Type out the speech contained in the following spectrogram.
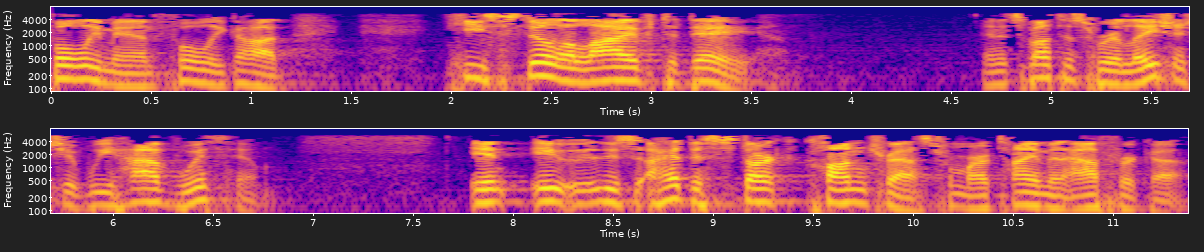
fully man, fully God. He's still alive today. And it's about this relationship we have with Him. In, it, I had this stark contrast from our time in Africa.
